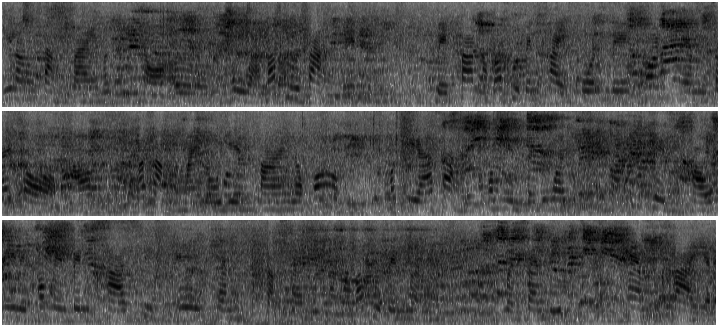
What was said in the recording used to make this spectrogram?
ที่เราสั่งไปเมื่อกี้เนาะเออถั่วก็คือสั่งเป็น เบคอนแล้วก็คือเป็นไข่คนเบคอนแฮมไส้กรอกเนาะแล้วก็สั่งไมโลเย็นไปแล้วก็เมื่อกี้สั่งเลคคอมเมนต์ไปด้วยที่เห็นเขามีเลคคอมเมนต์เป็นคลาสสิกเอแฮมกับแซนด์วิชนะคะก็คือเป็นเหมือนเหมือนแซนด์วิชแฮมไข่อะไร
